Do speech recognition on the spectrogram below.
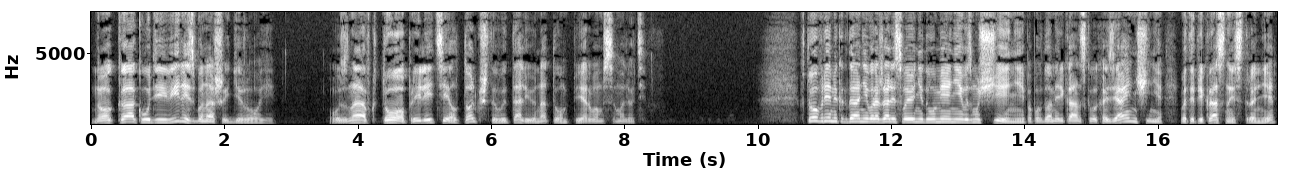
Но как удивились бы наши герои! узнав, кто прилетел только что в Италию на том первом самолете. В то время, когда они выражали свое недоумение и возмущение по поводу американского хозяйничания в этой прекрасной стране,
